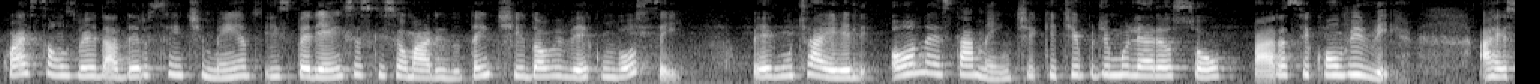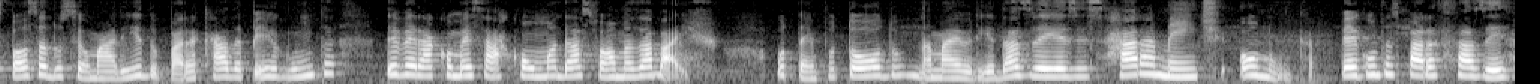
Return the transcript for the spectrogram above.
quais são os verdadeiros sentimentos e experiências que seu marido tem tido ao viver com você. Pergunte a ele honestamente que tipo de mulher eu sou para se conviver. A resposta do seu marido para cada pergunta deverá começar com uma das formas abaixo. O tempo todo, na maioria das vezes, raramente ou nunca. Perguntas para fazer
